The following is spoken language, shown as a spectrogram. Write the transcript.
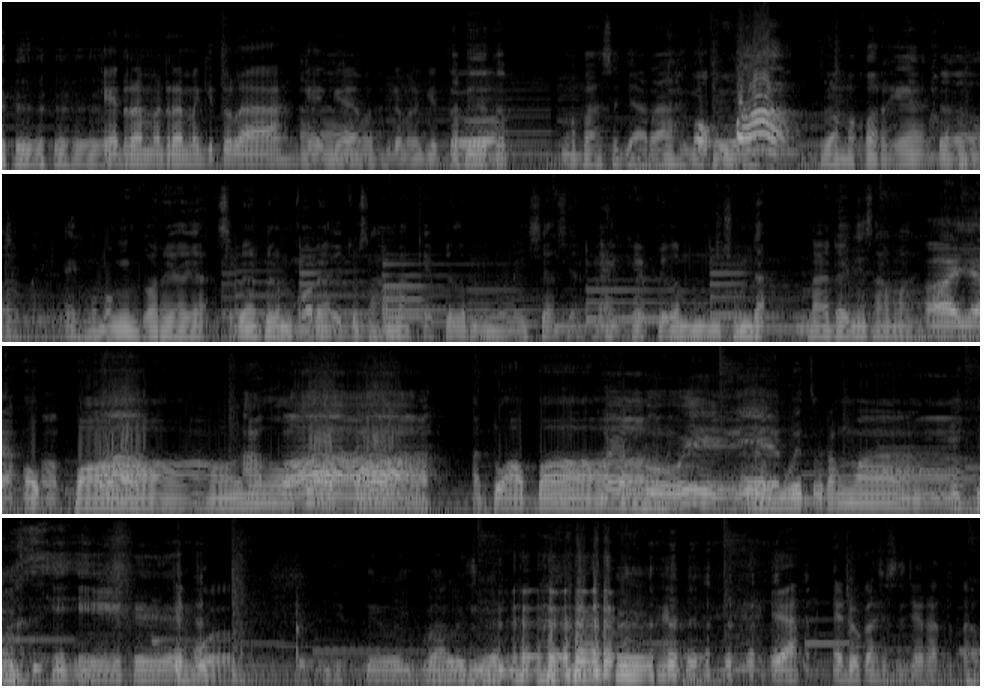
kayak drama-drama gitulah, kayak Ah, kayak drama gitu. Tapi tetap ngebahas sejarah gitu ya. Opa. Drama Korea dong. Eh ngomongin Korea ya, sebenarnya film Korea itu sama kayak film Indonesia sih ya. Eh kayak film Sunda, nadanya sama. Oh iya. Opa, Apa? apa? Atau apa? Yang duit. Yang duit orang mah. Timbul. Gitu, Iqbal lucu. ya. ya, edukasi sejarah tetap.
